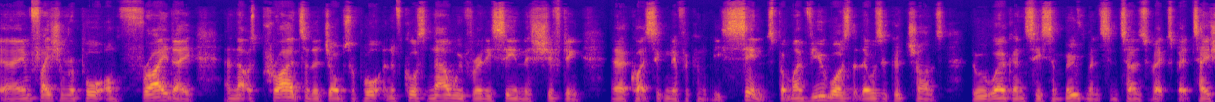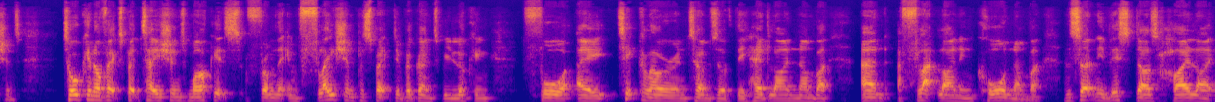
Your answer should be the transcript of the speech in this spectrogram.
uh, inflation report on Friday, and that was prior to the jobs report. And of course, now we've already seen this shifting uh, quite significantly since. But my view was that there was a good chance that we were going to see some movements in terms of expectations. Talking of expectations, markets from the inflation perspective are going to be looking for a tick lower in terms of the headline number and a flatlining core number. And certainly this does highlight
